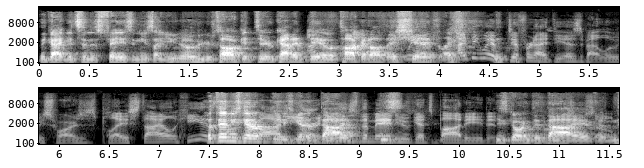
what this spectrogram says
the guy gets in his face and he's like, You know who you're talking to, kind of deal, I- talking I all this shit. have- like, I think we have different ideas about Luis Suarez's play style. He is But then he's gonna- he's gonna bodier. He dive. is the man He's- who gets bodied. and he's going to dive. And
